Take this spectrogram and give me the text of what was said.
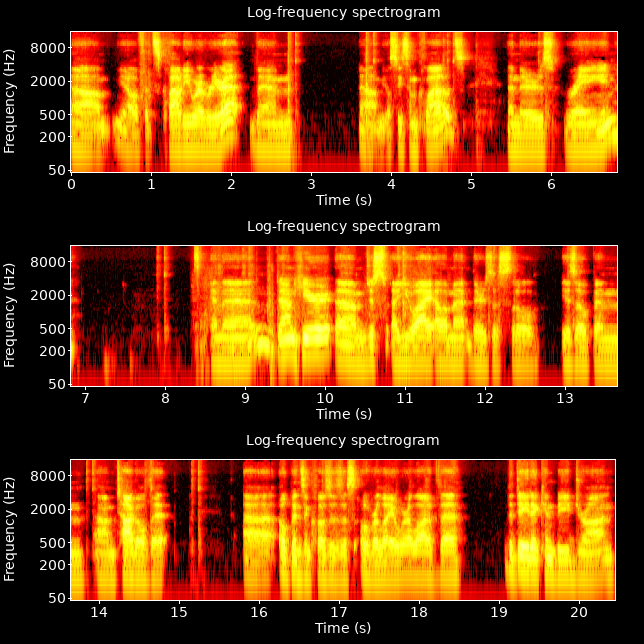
um, you know, if it's cloudy wherever you're at, then um, you'll see some clouds. Then there's rain, and then down here, um, just a UI element, there's this little is open um, toggle that uh, opens and closes this overlay where a lot of the, the data can be drawn.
